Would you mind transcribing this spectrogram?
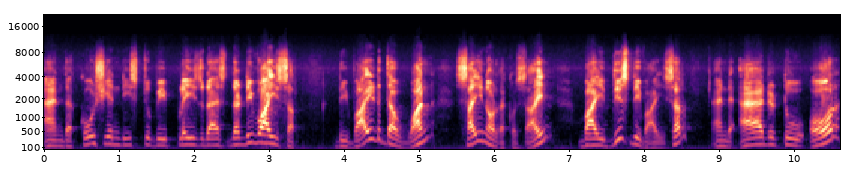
and the quotient is to be placed as the divisor. Divide the one sine or the cosine by this divisor and add to or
